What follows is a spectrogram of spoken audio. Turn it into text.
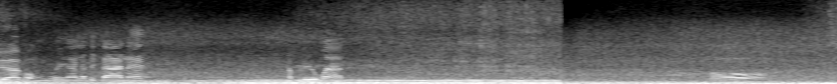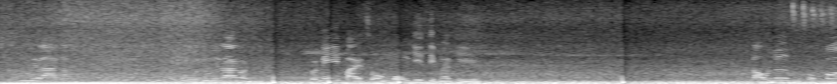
รือของหน่วยงานราชการนะฮะขับเร็วมากก็ดูเวลาครับโอ้โหดูเวลาก่อน ตัวนี้บ่ายสองโมงยี่สิบนาที เราเริ่มตกก็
